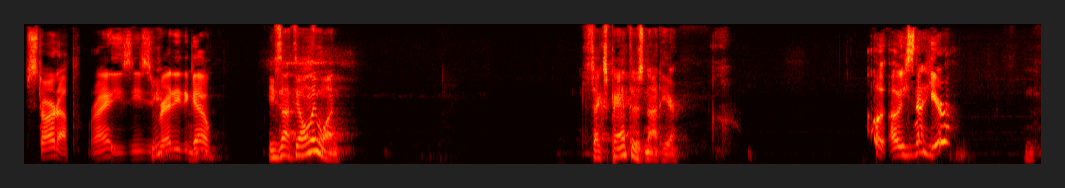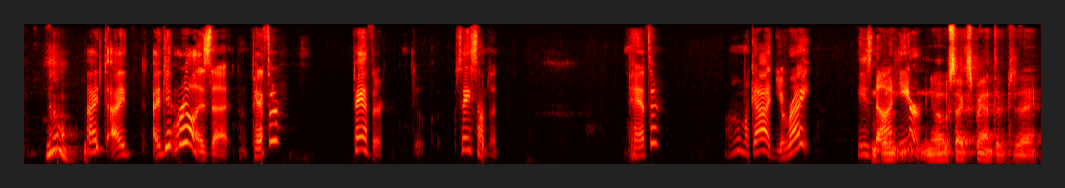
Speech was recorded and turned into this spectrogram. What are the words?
startup, right? He's he's mm-hmm. ready to go. Mm-hmm. He's not the only one. Sex Panther's not here. Oh, oh he's not here. No, I, I I didn't realize that. Panther, Panther, say something. Panther. Oh my God, you're right. He's no, not here. No Sex Panther today.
